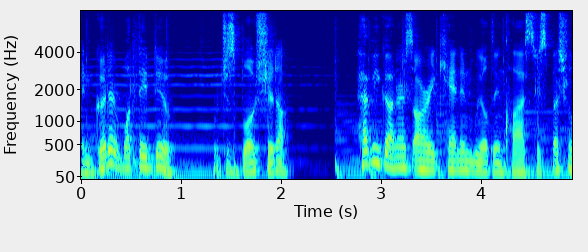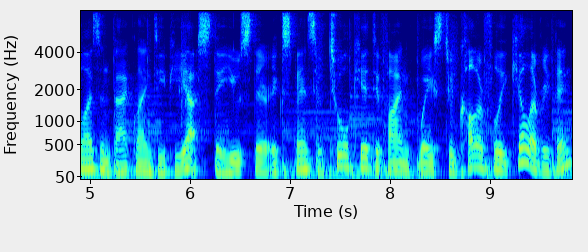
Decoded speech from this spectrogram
and good at what they do, which is blow shit up. Heavy Gunners are a cannon-wielding class who specialize in backline DPS. They use their expansive toolkit to find ways to colorfully kill everything,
